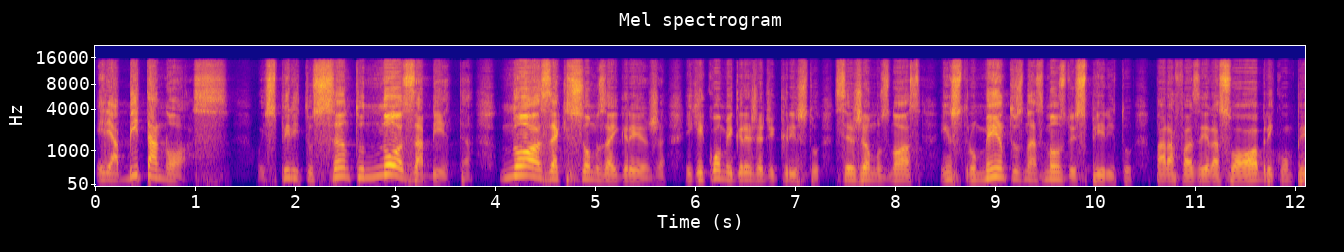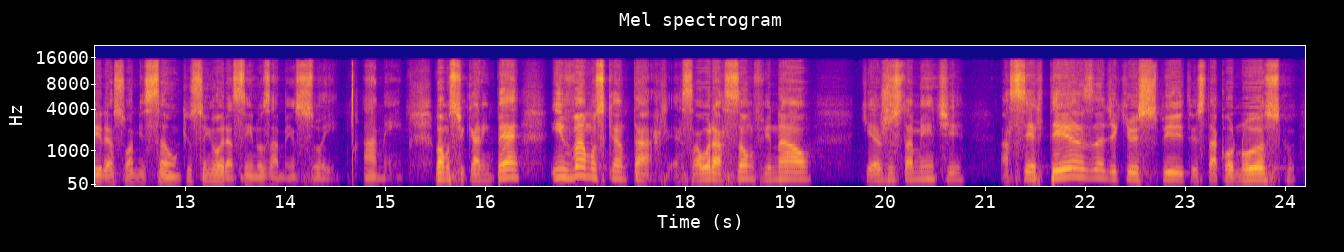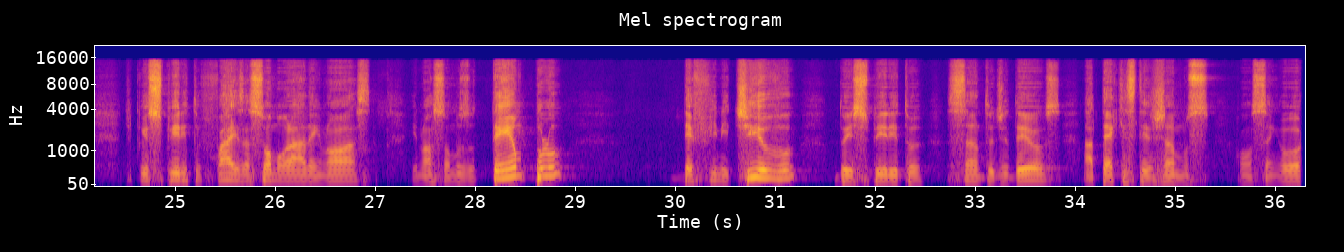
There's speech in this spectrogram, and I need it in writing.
Ele habita nós. O Espírito Santo nos habita. Nós é que somos a igreja. E que, como igreja de Cristo, sejamos nós instrumentos nas mãos do Espírito para fazer a sua obra e cumprir a sua missão. Que o Senhor assim nos abençoe. Amém. Vamos ficar em pé e vamos cantar essa oração final, que é justamente a certeza de que o Espírito está conosco, de que o Espírito faz a sua morada em nós, e nós somos o templo definitivo do Espírito Santo de Deus, até que estejamos com o Senhor.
